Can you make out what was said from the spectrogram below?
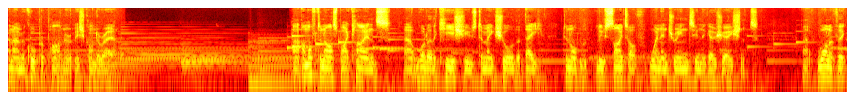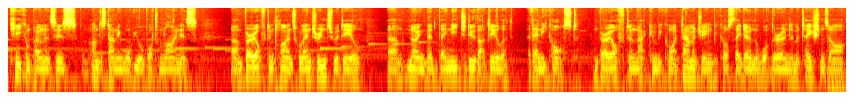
and I'm a corporate partner at Mishcon de Reya. Uh, I'm often asked by clients uh, what are the key issues to make sure that they do not lose sight of when entering into negotiations. Uh, one of the key components is understanding what your bottom line is. Um, very often, clients will enter into a deal um, knowing that they need to do that deal at, at any cost. And very often, that can be quite damaging because they don't know what their own limitations are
